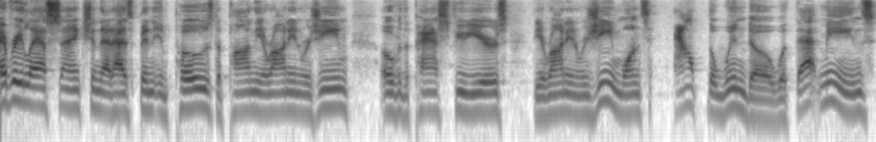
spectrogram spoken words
every last sanction that has been imposed upon the Iranian regime over the past few years, the Iranian regime wants out the window. What that means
